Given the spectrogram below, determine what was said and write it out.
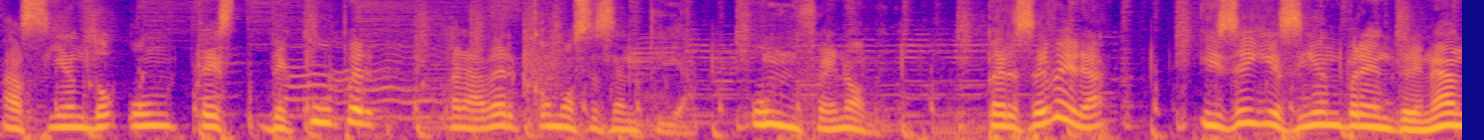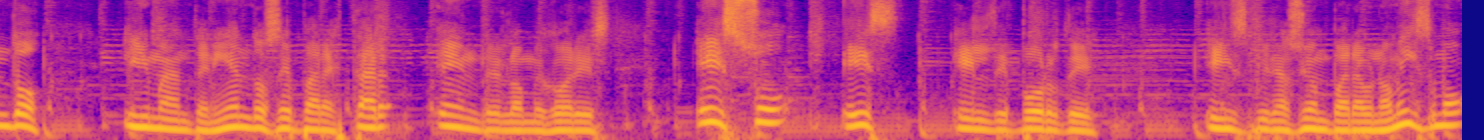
haciendo un test de Cooper para ver cómo se sentía. Un fenómeno. Persevera y sigue siempre entrenando y manteniéndose para estar entre los mejores. Eso es el deporte. Inspiración para uno mismo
